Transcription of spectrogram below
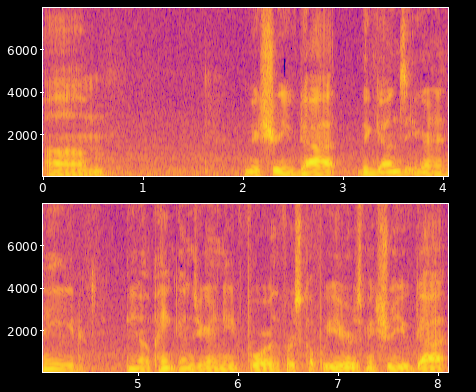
Um, Make sure you've got the guns that you're going to need, you know, paint guns you're going to need for the first couple years. Make sure you've got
